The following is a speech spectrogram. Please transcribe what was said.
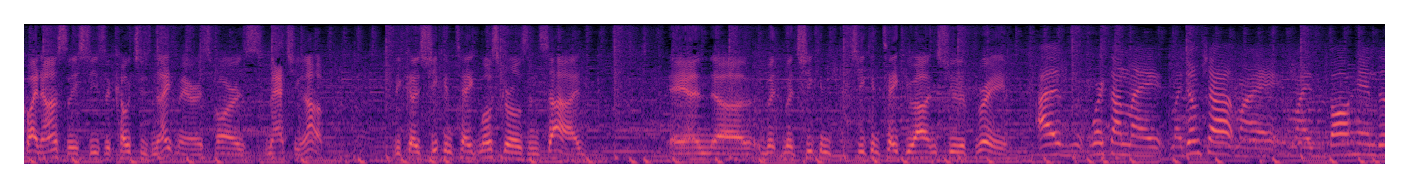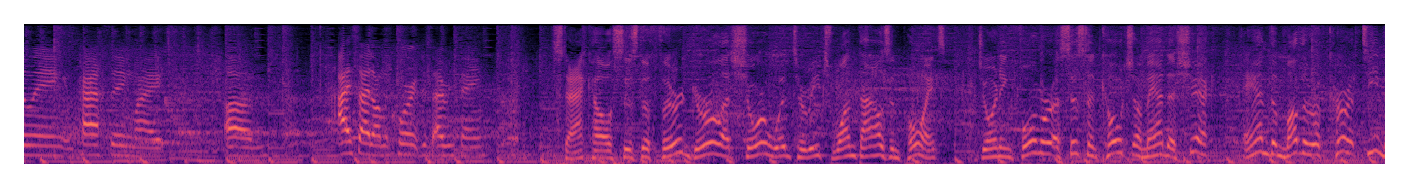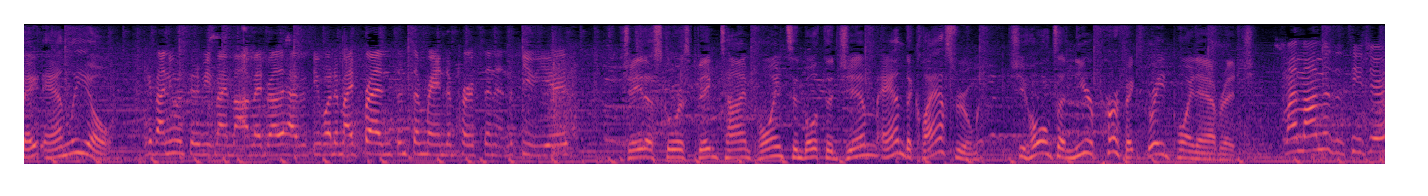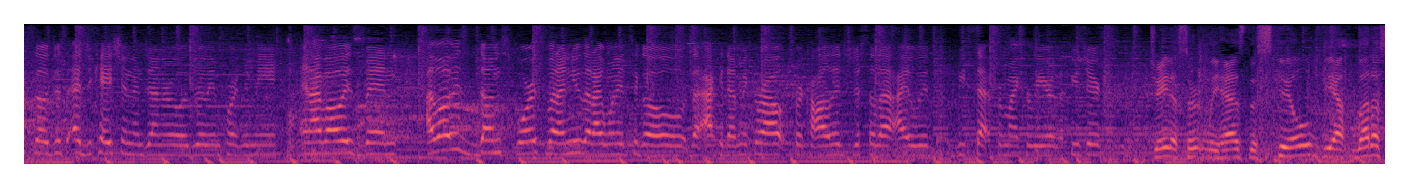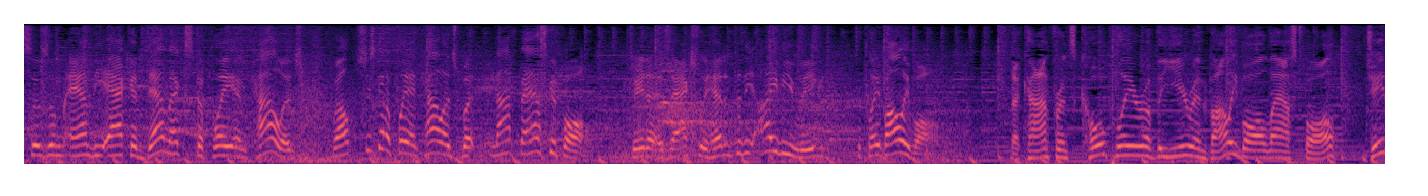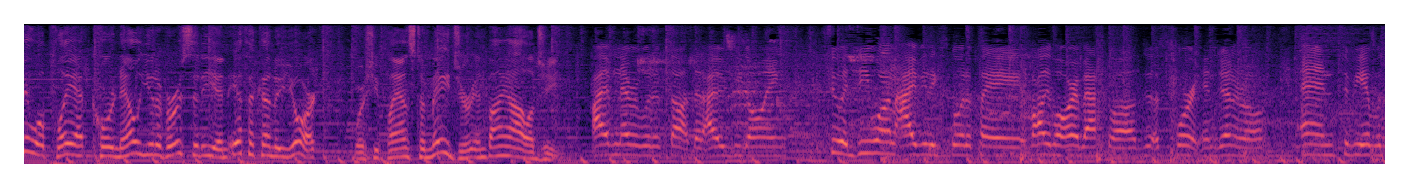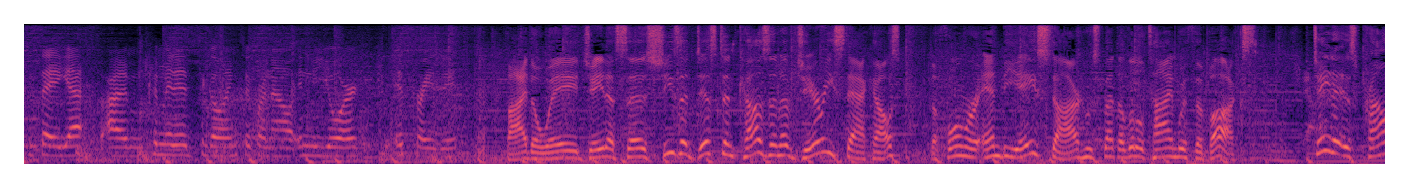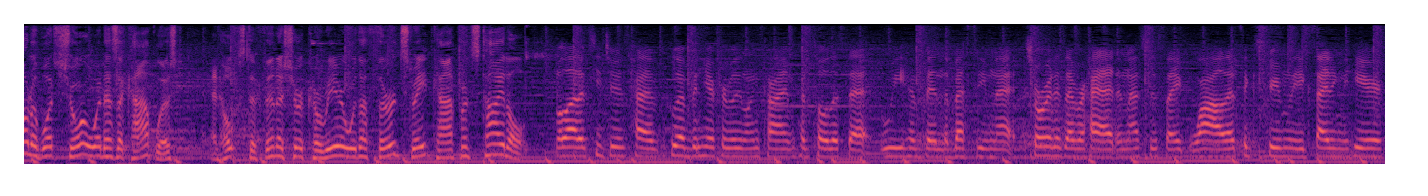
Quite honestly, she's a coach's nightmare as far as matching up because she can take most girls inside and uh, but but she can she can take you out and shoot a three. I've worked on my, my jump shot, my my ball handling, and passing, my um, eyesight on the court, just everything. Stackhouse is the third girl at Shorewood to reach 1,000 points, joining former assistant coach Amanda Schick and the mother of current teammate Ann Leo. If anyone's going to beat my mom, I'd rather have it be one of my friends than some random person in a few years. Jada scores big time points in both the gym and the classroom. She holds a near perfect grade point average. My mom is a teacher, so just education in general is really important to me. And I've always been, I've always done sports, but I knew that I wanted to go the academic route for college just so that I would be set for my career in the future. Jada certainly has the skill, the athleticism, and the academics to play in college. Well, she's going to play in college, but not basketball. Jada is actually headed to the Ivy League to play volleyball. The conference co-player of the year in volleyball last fall, Jada will play at Cornell University in Ithaca, New York, where she plans to major in biology. I never would have thought that I would be going to a D1 Ivy League school to play volleyball or basketball, a sport in general. And to be able to say, yes, I'm committed to going to Cornell in New York, is crazy. By the way, Jada says she's a distant cousin of Jerry Stackhouse, the former NBA star who spent a little time with the Bucks. Jada is proud of what Shorewood has accomplished and hopes to finish her career with a third straight conference title. A lot of teachers have, who have been here for a really long time have told us that we have been the best team that Shorewood has ever had, and that's just like, wow, that's extremely exciting to hear.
